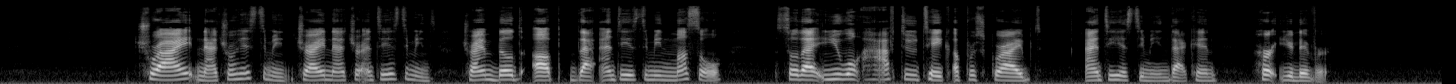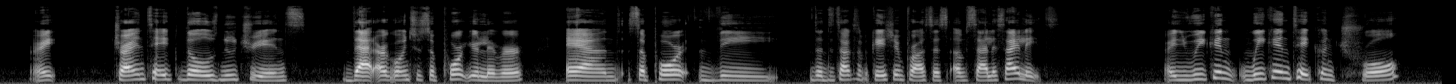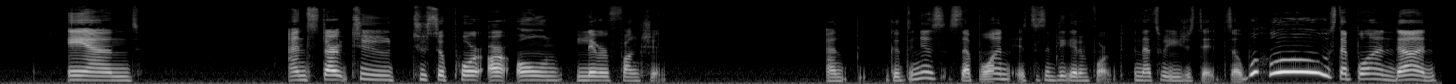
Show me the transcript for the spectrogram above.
try natural histamine try natural antihistamines try and build up that antihistamine muscle so that you won't have to take a prescribed antihistamine that can hurt your liver. Right? Try and take those nutrients that are going to support your liver and support the the detoxification process of salicylates. Right? We can we can take control and and start to to support our own liver function. And good thing is, step one is to simply get informed. And that's what you just did. So, woohoo! Step one, done.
